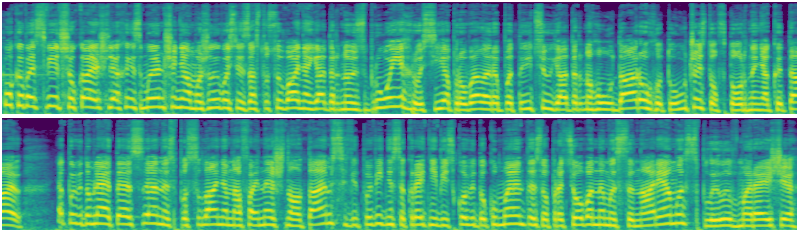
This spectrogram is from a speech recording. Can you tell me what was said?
Поки весь світ шукає шляхи зменшення можливості застосування ядерної зброї, Росія провела репетицію ядерного удару, готуючись до вторгнення Китаю. Як повідомляє ТСН із посиланням на Financial Times, відповідні секретні військові документи з опрацьованими сценаріями сплили в мережі.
